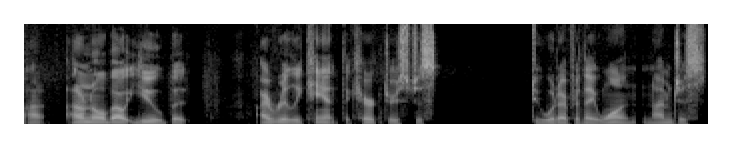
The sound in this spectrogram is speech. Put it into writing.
I, I don't know about you, but I really can't. The characters just do whatever they want, and I'm just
